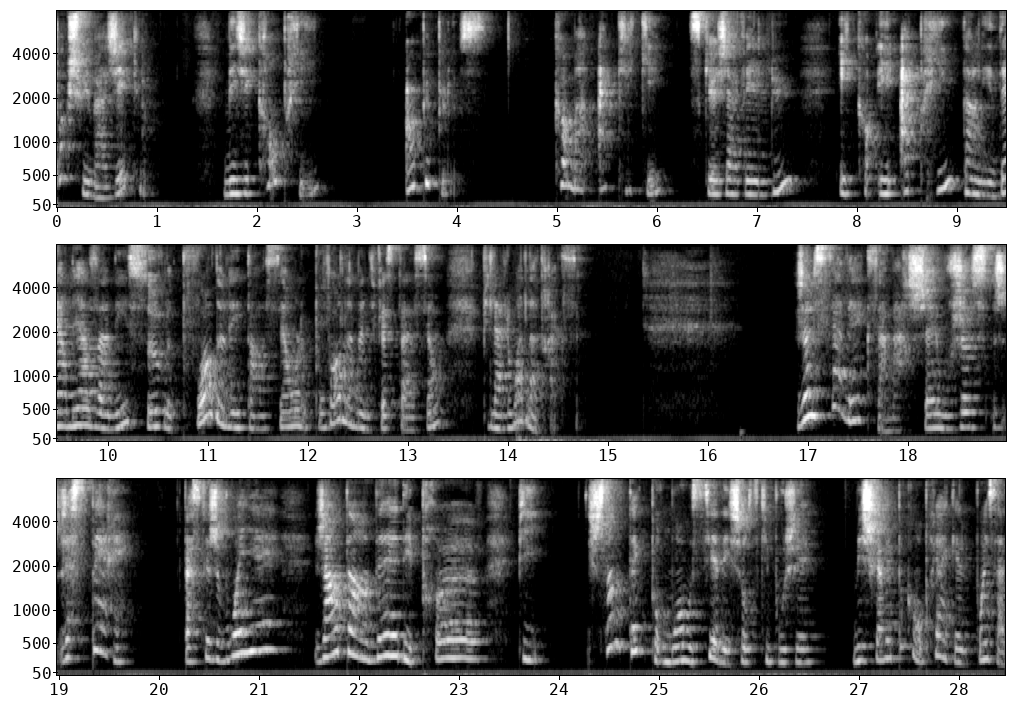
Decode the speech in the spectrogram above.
Pas que je suis magique, mais j'ai compris un peu plus comment appliquer ce que j'avais lu et, appris dans les dernières années sur le pouvoir de l'intention, le pouvoir de la manifestation, puis la loi de l'attraction. Je le savais que ça marchait ou j'espérais parce que je voyais, j'entendais des preuves, puis je sentais que pour moi aussi, il y a des choses qui bougeaient. Mais je n'avais pas compris à quel point ça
